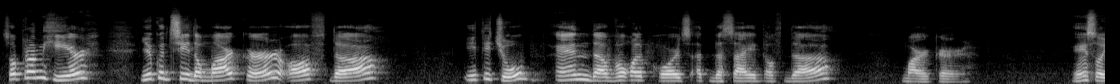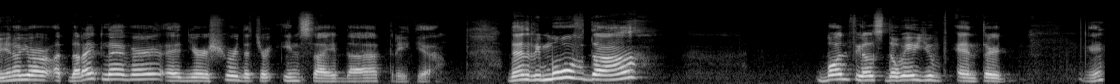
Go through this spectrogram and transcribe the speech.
So from here, you could see the marker of the ET tube and the vocal cords at the side of the marker. Okay, so you know you're at the right level and you're sure that you're inside the trachea. Then remove the Bonfils the way you've entered. Okay?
